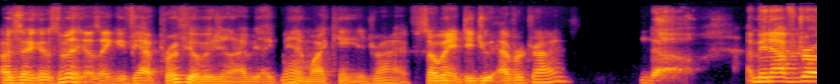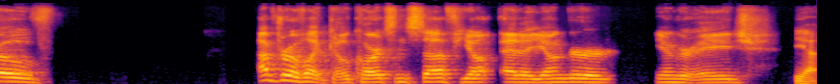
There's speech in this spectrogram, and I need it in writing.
I was like, it was amazing. I was like, if you have peripheral vision, I'd be like, man, why can't you drive? So wait, did you ever drive? No, I mean I've drove. I've drove like go karts and stuff young, at a younger younger age. Yeah.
